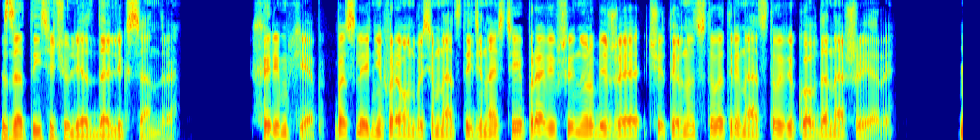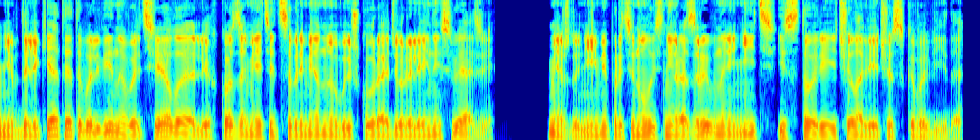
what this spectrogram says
за тысячу лет до Александра. Харимхеп, последний фараон 18-й династии, правивший на рубеже 14-13 веков до нашей эры. Невдалеке от этого львиного тела легко заметить современную вышку радиорелейной связи. Между ними протянулась неразрывная нить истории человеческого вида.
